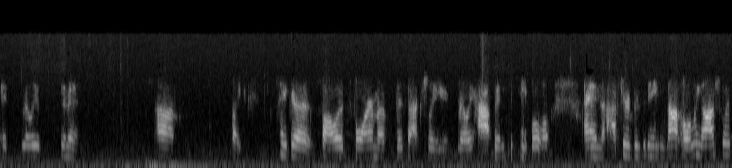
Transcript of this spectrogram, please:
it really didn't um, like take a solid form of this actually really happened to people. And after visiting not only Auschwitz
